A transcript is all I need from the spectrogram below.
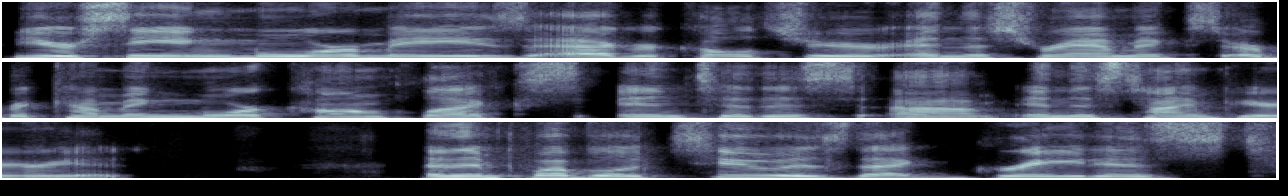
you're seeing more maize agriculture and the ceramics are becoming more complex into this um, in this time period. And then pueblo 2 is that greatest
